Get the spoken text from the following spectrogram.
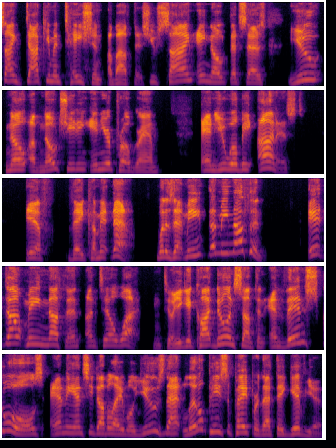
sign documentation about this. You sign a note that says you know of no cheating in your program and you will be honest if they commit. Now, what does that mean? Doesn't mean nothing. It don't mean nothing until what? Until you get caught doing something. And then schools and the NCAA will use that little piece of paper that they give you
